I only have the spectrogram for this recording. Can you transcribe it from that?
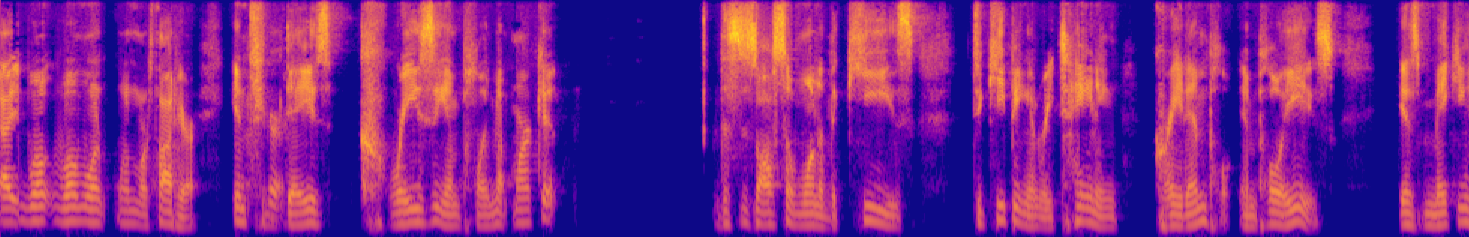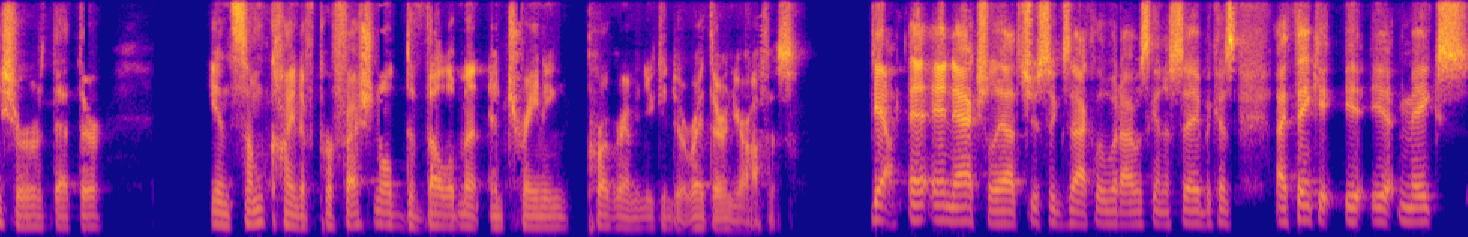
uh, one, one, one, one more thought here. In today's sure. crazy employment market, this is also one of the keys to keeping and retaining great empl- employees is making sure that they're in some kind of professional development and training program and you can do it right there in your office yeah and, and actually that's just exactly what i was going to say because i think it, it, it makes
